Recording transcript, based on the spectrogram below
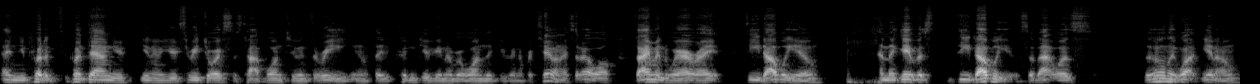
and you put it put down your you know your three choices top one two and three. You know if they couldn't give you number one they'd give you number two. And i said oh well diamondware right? Dw and they gave us dw so that was there's only what you know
